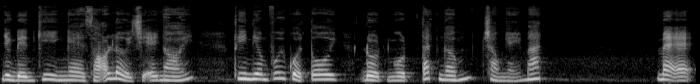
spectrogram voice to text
Nhưng đến khi nghe rõ lời chị ấy nói, thì niềm vui của tôi đột ngột tắt ngấm trong nháy mắt. Mẹ,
